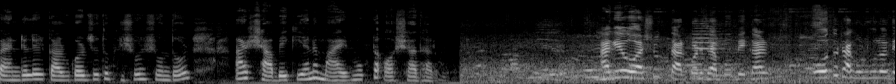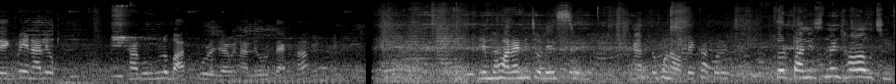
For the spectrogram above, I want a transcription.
প্যান্ডেলের কারুকার্য তো ভীষণ সুন্দর। আর সাবেকিয়ানা মায়ের মুখটা অসাধারণ। আগে ও আসুক, তারপরে যাব। বেকার, ও তো ঠাকুরগুলো দেখবে, নালে ঠাকুরগুলো বাদ পড়ে যাবে, নালে ওর দেখা। যে মহারানী চলে এসছে। এতক্ষণ অপেক্ষা করে তোর পানিশমেন্ট হওয়া উচিত।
